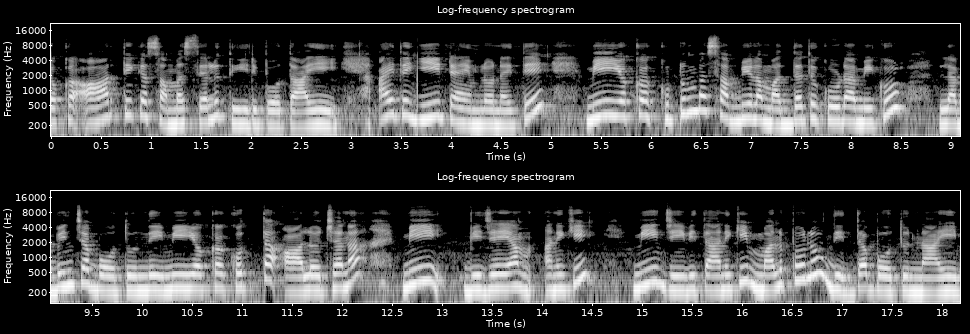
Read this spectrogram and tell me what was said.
యొక్క ఆర్థిక సమస్యలు తీరిపోతాయి. అయితే ఈ టైంలోనైతే మీ యొక్క కుటుంబ సభ్యుల మద్దతు కూడా మీకు లభించబో పోతుంది మీ యొక్క కొత్త ఆలోచన మీ విజయం అనికి మీ జీవితానికి మలుపులు దిద్దబోతున్నాయి.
